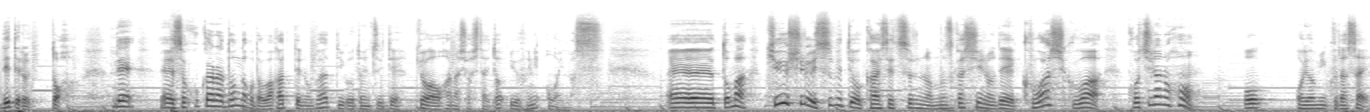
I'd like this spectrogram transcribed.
出てると。で、え、そこからどんなことが分かってるのかっていうことについて今日はお話をしたいというふうに思います。えーとまあ、9種類全てを解説するのは難しいので詳しくはこちらの本をお読みください。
